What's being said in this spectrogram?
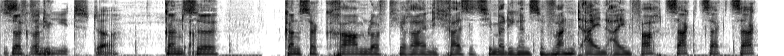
das läuft hier die Granit? Da. ganze, ganzer Kram läuft hier rein. Ich reiß jetzt hier mal die ganze Wand ein einfach. Zack, zack, zack.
